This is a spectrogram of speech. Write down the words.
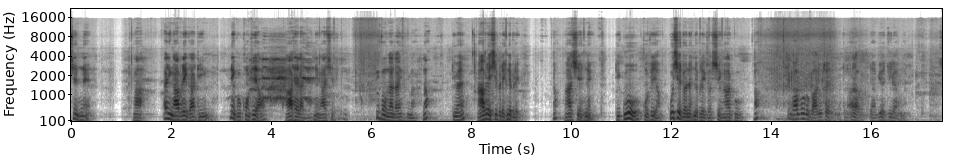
8နဲ့5အဲ့ဒီ5ပရိတ်ကဒီနှစ်ကိုခွန်ဖြစ်အောင်5ထည့်လိုက်တယ်2 5 8 သူ့ပုံစံတိုင်းဒီမှာနော်ဒီမှာ5ပရိတ်10ပရိတ်2ပရိတ်နော်5 8နှစ်ဒီကိုကိုခွန်ဖြစ်အောင်ကို8တွဲနဲ့2ပရိတ်ဆို8 5 9နော်8 5 9လို့ဘာလို့ထည့်လဲကျွန်တော်အဲ့ဒါကိုပြန်ပြီးတော့ကြည့်လိုက်မယ်8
